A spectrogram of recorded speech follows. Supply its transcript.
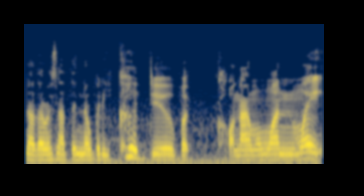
No, there was nothing nobody could do but call 911 and wait.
